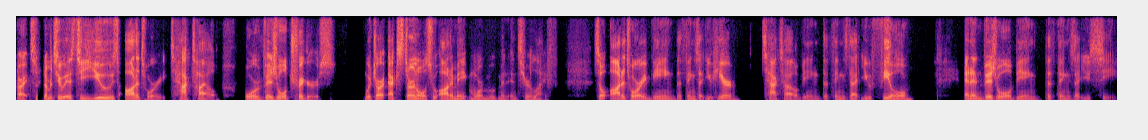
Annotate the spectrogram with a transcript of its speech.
All right. So number two is to use auditory, tactile, or visual triggers, which are external to automate more movement into your life. So auditory being the things that you hear, tactile being the things that you feel, and then visual being the things that you see.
